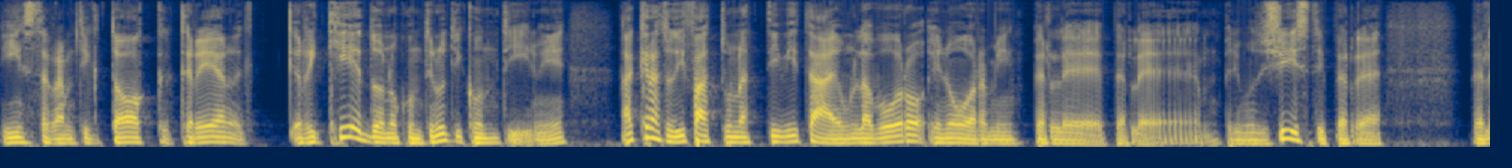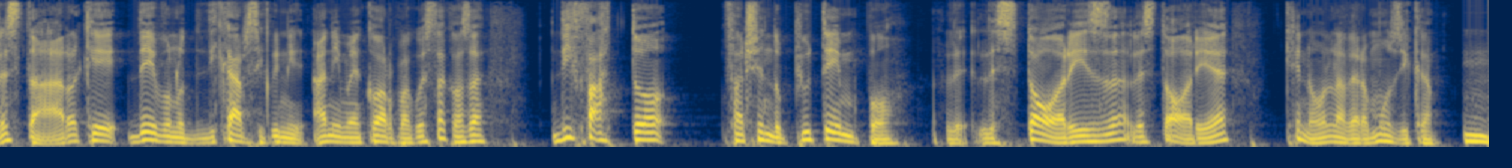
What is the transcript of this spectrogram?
Instagram, TikTok creano, richiedono contenuti continui, ha creato di fatto un'attività e un lavoro enormi per, le, per, le, per i musicisti, per le, per le star, che devono dedicarsi quindi anima e corpo a questa cosa, di fatto facendo più tempo le, stories, le storie, che non la vera musica. Mm.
